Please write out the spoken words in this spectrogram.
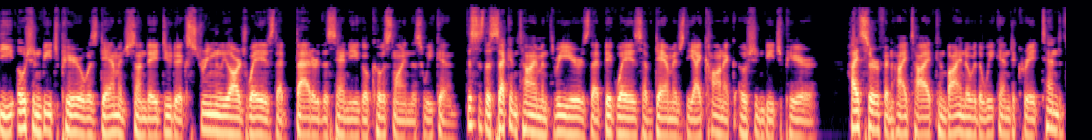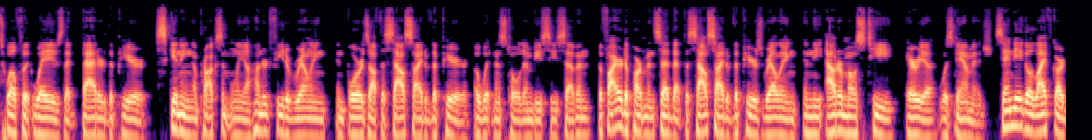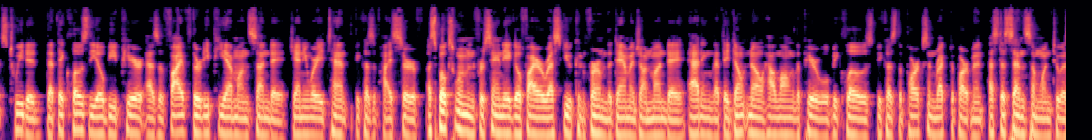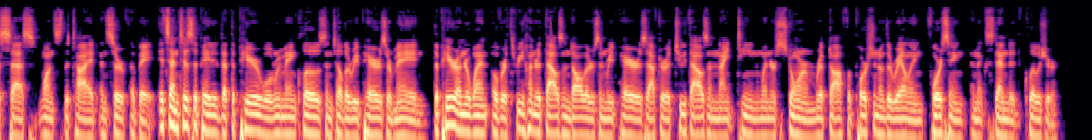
The Ocean Beach Pier was damaged Sunday due to extremely large waves that battered the San Diego coastline this weekend. This is the second time in three years that big waves have damaged the iconic Ocean Beach Pier. High surf and high tide combined over the weekend to create 10 to 12 foot waves that battered the pier, skinning approximately 100 feet of railing and boards off the south side of the pier, a witness told NBC7. The fire department said that the south side of the pier's railing in the outermost tee area was damaged. San Diego lifeguards tweeted that they closed the OB pier as of 5:30 p.m. on Sunday, January 10th because of high surf. A spokeswoman for San Diego Fire Rescue confirmed the damage on Monday, adding that they don't know how long the pier will be closed because the Parks and Rec department has to send someone to assess once the tide and surf abate. It's anticipated that the pier will remain closed until the repairs are made. The pier underwent over $300,000 in repairs after a 2019 winter storm ripped off a portion of the railing, forcing an extended closure.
